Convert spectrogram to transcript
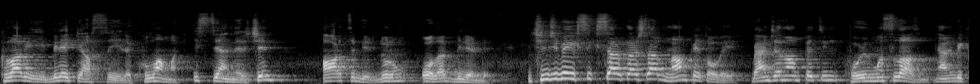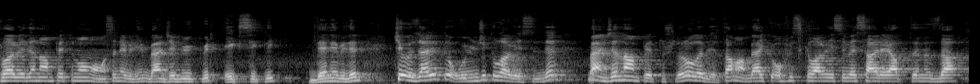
klavyeyi bilek yastığı ile kullanmak isteyenler için artı bir durum olabilirdi. İkinci bir eksik arkadaşlar numpad olayı. Bence numpad'in koyulması lazım. Yani bir klavyede numpad'in olmaması ne bileyim bence büyük bir eksiklik denebilir. Ki özellikle oyuncu klavyesinde bence numpad tuşları olabilir. Tamam belki ofis klavyesi vesaire yaptığınızda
